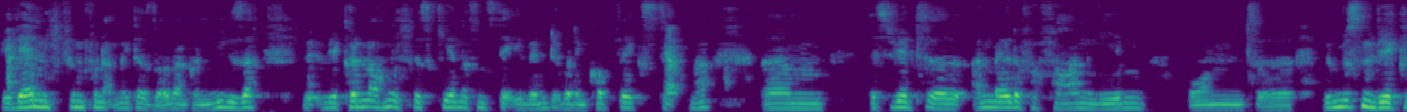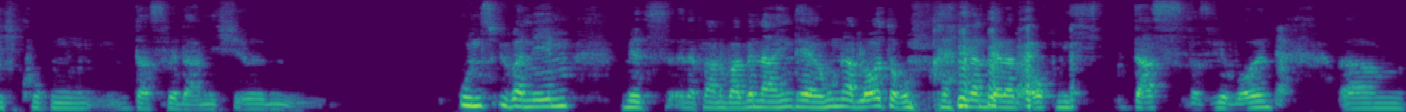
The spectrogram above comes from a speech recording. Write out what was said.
Wir werden nicht 500 Meter säubern können. Wie gesagt, wir, wir können auch nicht riskieren, dass uns der Event über den Kopf wächst. Ja. Ne? Ähm, es wird äh, Anmeldeverfahren geben und äh, wir müssen wirklich gucken, dass wir da nicht ähm, uns übernehmen mit der Planung, weil wenn da hinterher 100 Leute rumrennen, dann wäre das auch nicht das, was wir wollen. Ähm,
